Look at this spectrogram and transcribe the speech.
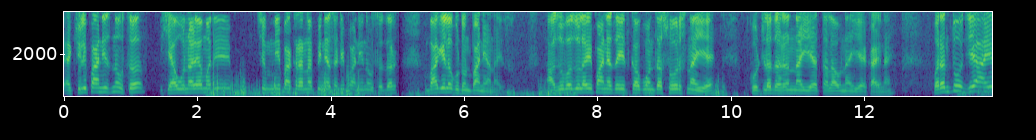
ॲक्च्युली पाणीच नव्हतं. ह्या उन्हाळ्यामध्ये चिमणी पाखरांना पिण्यासाठी पाणी नव्हतं तर बागेला कुठून पाणी आणायचं? आजूबाजूलाही पाण्याचा इतका कोणता सोर्स नाही आहे कुठलं धरण नाही आहे तलाव नाही आहे काय नाही. परंतु जे आहे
